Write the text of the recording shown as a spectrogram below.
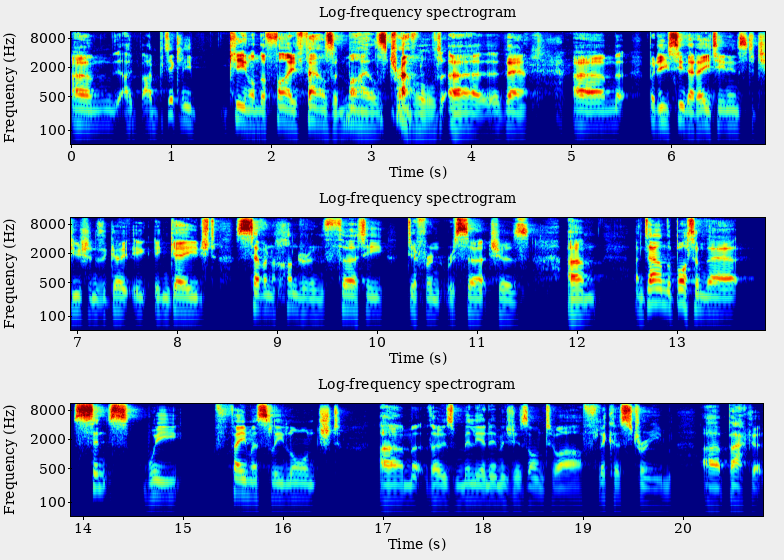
Um, I, am particularly keen on the 5,000 miles traveled uh, there. Um, but you see that 18 institutions engaged, 730 different researchers. Um, and down the bottom there, since we famously launched um, those million images onto our Flickr stream uh, back at,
